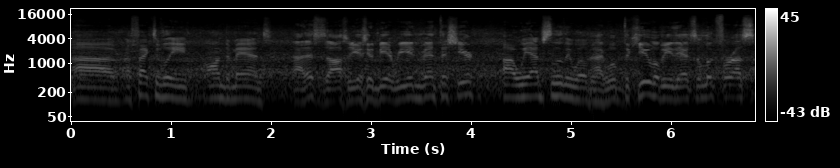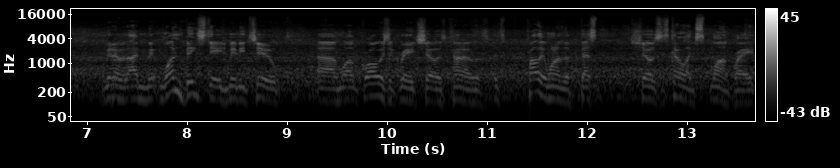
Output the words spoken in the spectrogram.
uh, effectively on demand. Uh, this is awesome. You guys going to be at reInvent this year? Uh, we absolutely will be. Right, well, the Cube will be there, so look for us. We're going to have one big stage, maybe two. Um, well, we're always a great show. It's kind of, it's probably one of the best shows. It's kind of like Splunk, right?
